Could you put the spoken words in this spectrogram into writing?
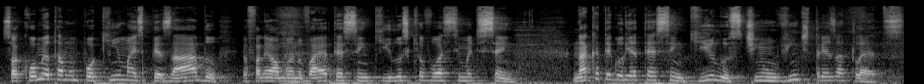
Só que como eu tava um pouquinho mais pesado, eu falei, ó, mano, vai até 100 quilos que eu vou acima de 100. Na categoria até 100 quilos, tinham 23 atletas.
